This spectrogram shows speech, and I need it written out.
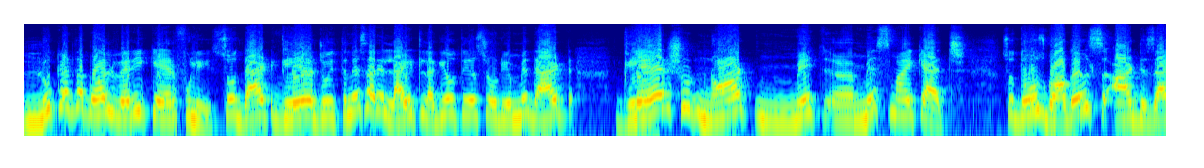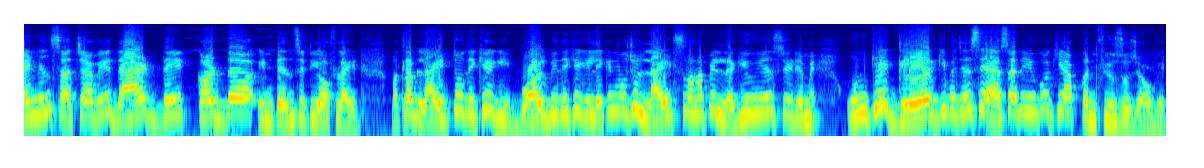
look at the ball very carefully so that glare जो इतने सारे लाइट लगे होते हैं स्टेडियम में that glare should not miss my catch so, those goggles are designed in such a way that they cut the intensity of light. मतलब लाइट तो दिखेगी बॉल भी दिखेगी, लेकिन वो जो लाइट्स वहाँ पे लगी हुई हैं स्टेडियम में, उनके ग्लेयर की वजह से ऐसा नहीं होगा कि आप कंफ्यूज हो जाओगे।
